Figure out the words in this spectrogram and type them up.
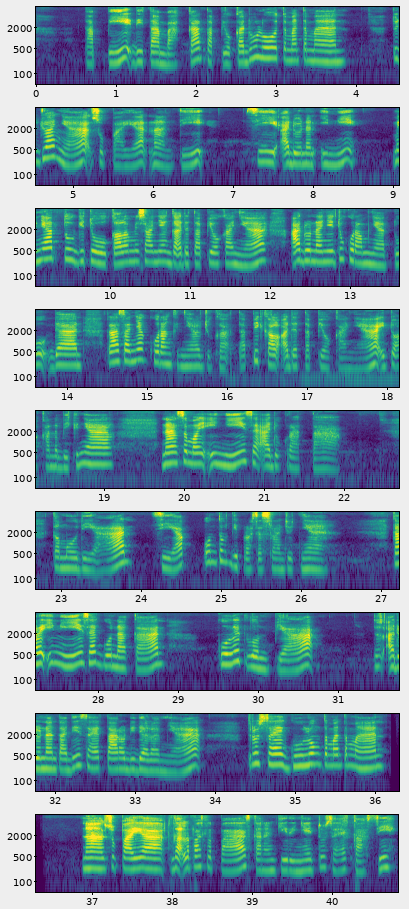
Tapi ditambahkan tapioka dulu, teman-teman. Tujuannya supaya nanti si adonan ini menyatu gitu. Kalau misalnya nggak ada tapiokanya, adonannya itu kurang menyatu dan rasanya kurang kenyal juga. Tapi kalau ada tapiokanya, itu akan lebih kenyal. Nah, semuanya ini saya aduk rata. Kemudian siap untuk diproses selanjutnya. Kali ini saya gunakan kulit lumpia, terus adonan tadi saya taruh di dalamnya, terus saya gulung teman-teman. Nah supaya nggak lepas-lepas kanan kirinya itu saya kasih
